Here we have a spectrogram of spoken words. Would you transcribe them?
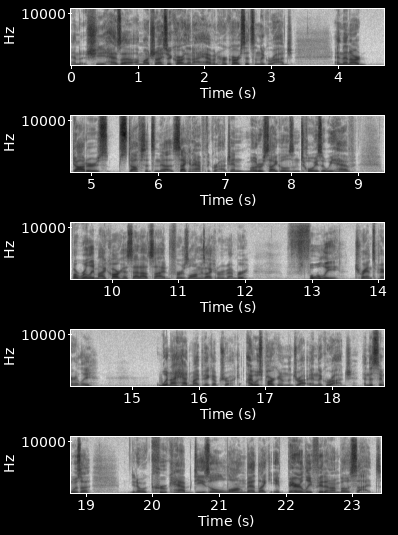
and she has a, a, much nicer car than I have, and her car sits in the garage. And then our daughter's stuff sits in the second half of the garage, and motorcycles and toys that we have. But really, my car has sat outside for as long as I can remember, fully transparently. When I had my pickup truck, I was parking in the in the garage, and this thing was a, you know, a crew cab diesel long bed, like it barely fit in on both sides.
